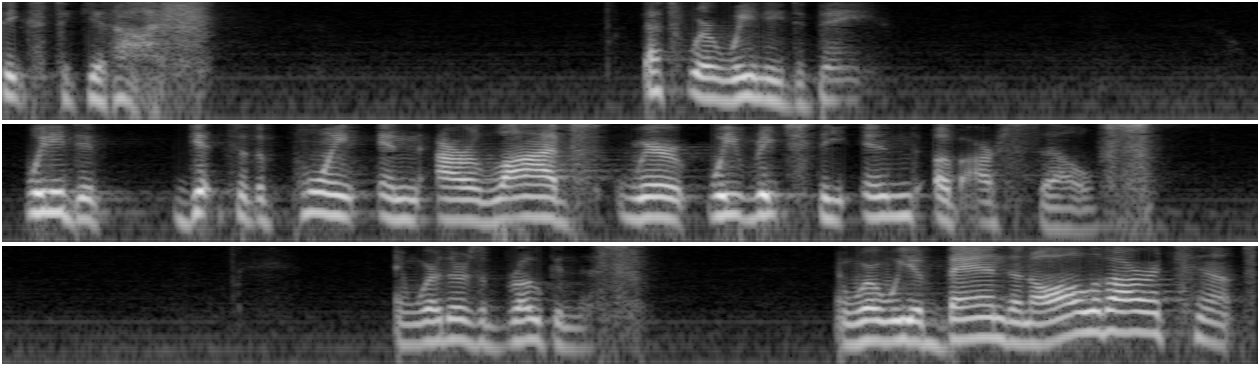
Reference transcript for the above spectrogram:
seeks to get us. That's where we need to be. We need to get to the point in our lives where we reach the end of ourselves and where there's a brokenness and where we abandon all of our attempts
